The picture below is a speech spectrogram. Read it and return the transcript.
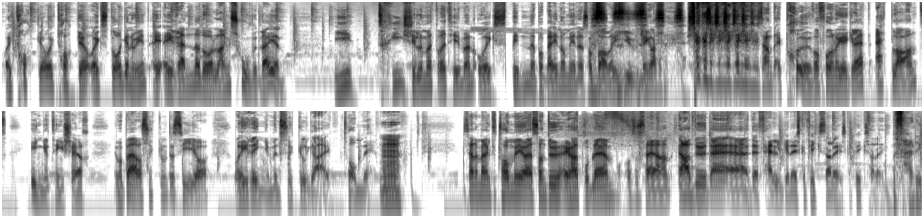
Og jeg tråkker og jeg tråkker, og jeg står genuint. Jeg, jeg renner da langs hovedveien. i tre kilometer i timen, og jeg spinner på beina mine som bare juling. Altså? Jeg prøver å få noe grep, et eller annet. Ingenting skjer. Jeg må bære sykkelen til sida, og jeg ringer min sykkelguy, Tommy. Mm. Sender melding til Tommy og er sånn, du, jeg har et problem. Og så sier han ja, du, det er, det er felgen. Jeg skal fikse det. jeg skal fikse det. Ferdig?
